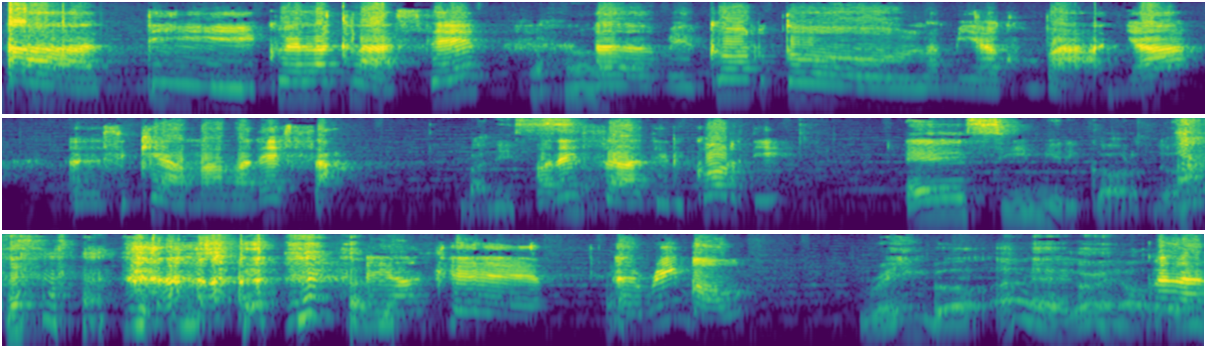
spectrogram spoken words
Ah, di quella classe Ah, eh, mi ricordo la mia compagna, eh, si chiama Vanessa. Vanessa. Vanessa, ti ricordi? Eh sì, mi ricordo. E anche eh, Rainbow, Rainbow, eh, come no? quella Rainbow.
